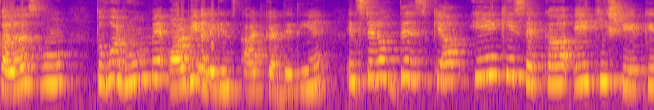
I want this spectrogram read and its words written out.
कलर्स हों तो वो रूम में और भी एलिगेंस ऐड कर देती हैं। इंस्टेड ऑफ़ दिस कि आप एक ही सेट का, एक ही शेप के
